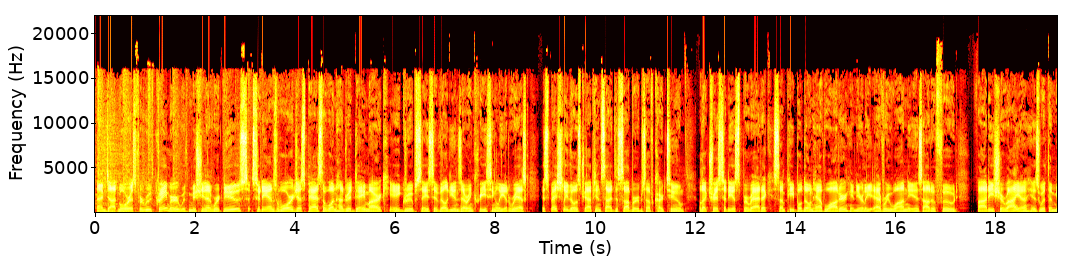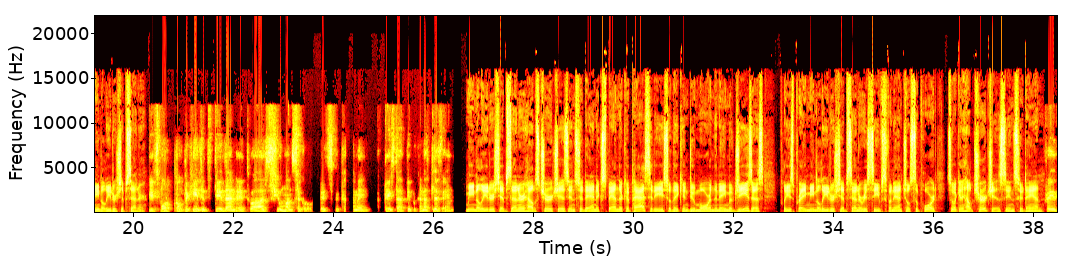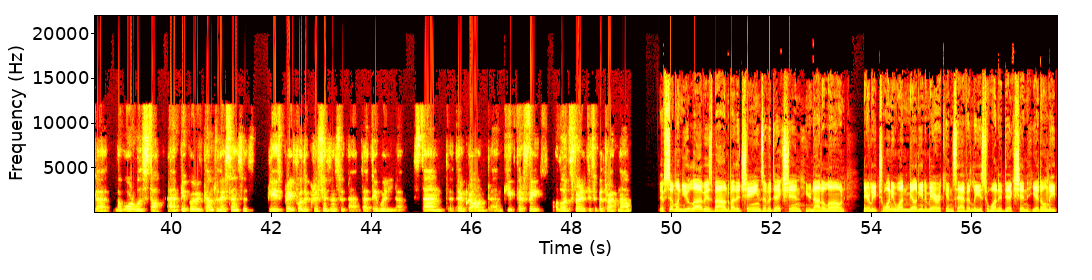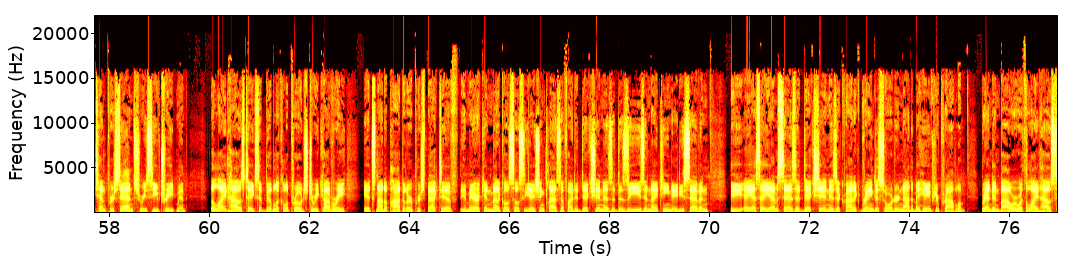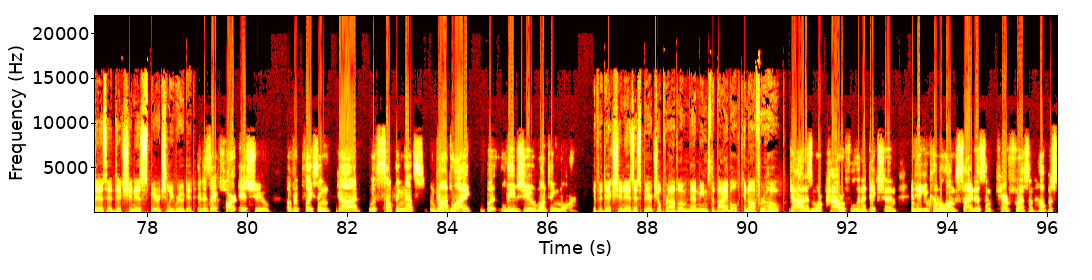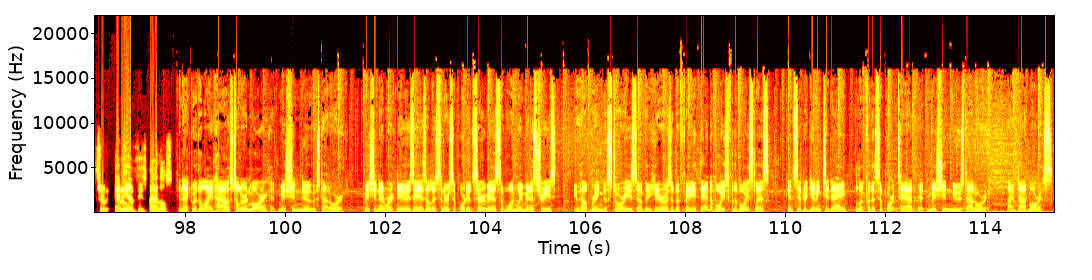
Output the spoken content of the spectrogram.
I'm Dot Morris for Ruth Kramer with Mission Network News. Sudan's war just passed the 100 day mark. Aid groups say civilians are increasingly at risk, especially those trapped inside the suburbs of Khartoum. Electricity is sporadic, some people don't have water, and nearly everyone is out of food. Fadi Sharaya is with the MENA Leadership Center. It's more complicated today than it was a few months ago. It's becoming a place that people cannot live in. MENA Leadership Center helps churches in Sudan expand their capacity so they can do more in the name of Jesus. Please pray MENA Leadership Center receives financial support so it can help churches in Sudan. Pray that the war will stop and people will come to their senses. Please pray for the Christians in Sudan that they will uh, stand their ground and keep their faith, although it's very difficult right now. If someone you love is bound by the chains of addiction, you're not alone. Nearly 21 million Americans have at least one addiction, yet only 10% receive treatment. The Lighthouse takes a biblical approach to recovery. It's not a popular perspective. The American Medical Association classified addiction as a disease in 1987. The ASAM says addiction is a chronic brain disorder, not a behavior problem. Brandon Bauer with the Lighthouse says addiction is spiritually rooted. It is a heart issue of replacing God with something that's God-like, but leaves you wanting more. If addiction is a spiritual problem, that means the Bible can offer hope. God is more powerful than addiction, and He can come alongside us and care for us and help us through any of these battles. Connect with the Lighthouse to learn more at missionnews.org. Mission Network News is a listener supported service of One Way Ministries. You help bring the stories of the heroes of the faith and a voice for the voiceless Consider giving today. Look for the support tab at missionnews.org. I'm Dot Morris.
